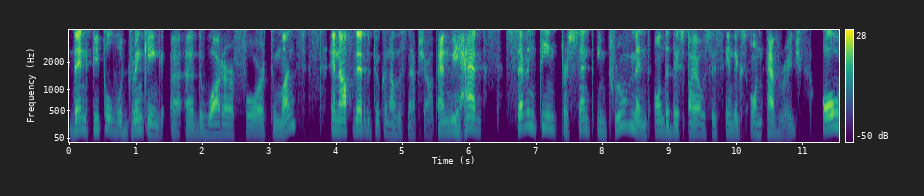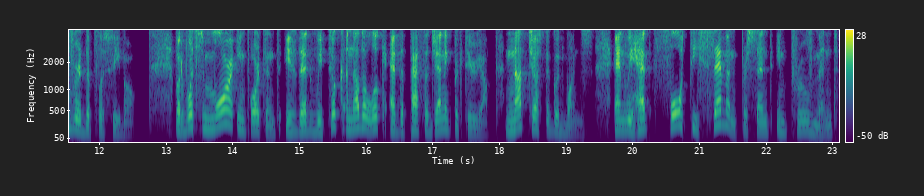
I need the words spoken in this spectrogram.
Then people were drinking uh, uh, the water for two months. And after that, we took another snapshot. And we had 17% improvement on the dysbiosis index on average over the placebo. But what's more important is that we took another look at the pathogenic bacteria, not just the good ones. And we had 47% improvement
